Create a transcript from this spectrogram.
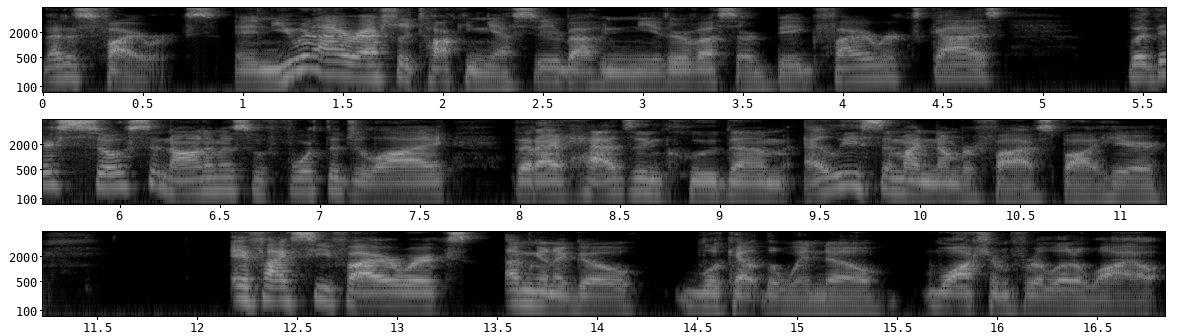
that is fireworks. And you and I were actually talking yesterday about how neither of us are big fireworks guys, but they're so synonymous with Fourth of July that I had to include them at least in my number five spot here. If I see fireworks, I'm gonna go look out the window, watch them for a little while.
